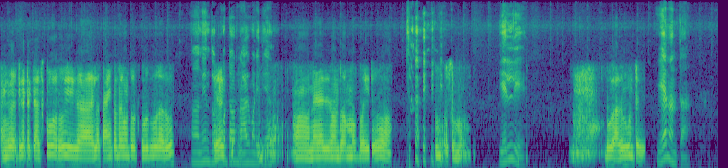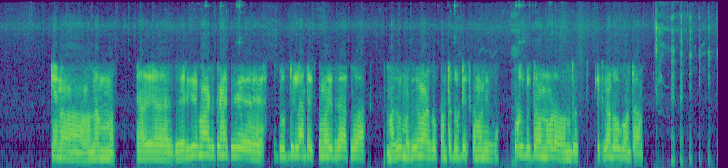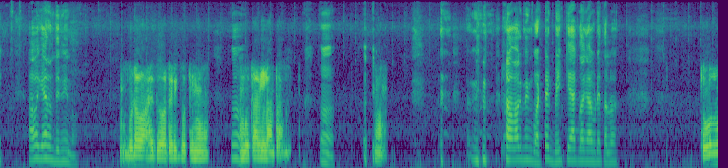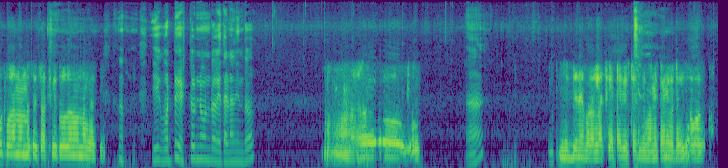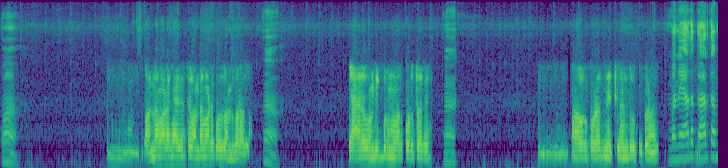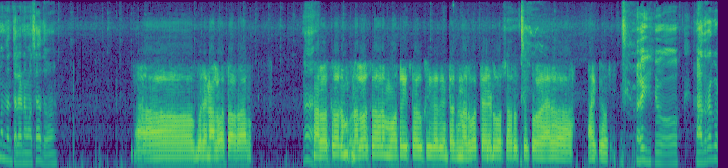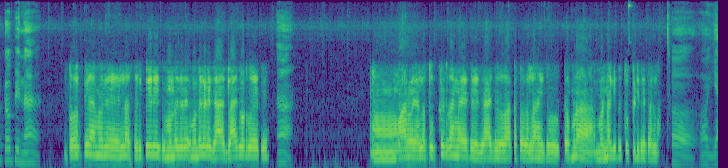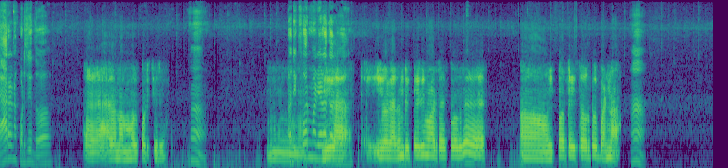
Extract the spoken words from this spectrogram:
ಹಂಗ ಅಜ್ಜಗಟ್ಟ ಕೆಲ್ಸಕ್ಕೆ ಹೋಗೋರು ಈಗ ಎಲ್ಲ ಸಾಯಂಕಾಲದಾಗ ಒಂದು ಕುಡಿದು ಬರೋರು ಹಾಂ ನೀನು ದುಡ್ಡು ಕೊಟ್ಟವ್ರು ನಾಳೆ ಮಾಡಿದ್ಯಾ? ಹ್ಮ್ ನೆನೆ ದಿನ ಒಂದು ಅಮ್ಮ ಬೈದು. ಸುಮ್ ಸುಮ್. ಎಲ್ಲಿ? ಬು- ಅದು ಉಂಟು. ಏನಂತ? ಏನು ನಮ್ಮ ಆ, ಹೆರಿಗೆ ಮಾಡ್ಕೊಳಕ್ಕೆ ದುಡ್ಡಿಲ್ಲ ಅಂತ ಇಸ್ಕೊಂಬಂದಿದ್ರ ಅಥವಾ ಮಗಳು ಮದುವೆ ಮಾಡ್ಬೇಕು ಅಂತ ದುಡ್ಡು ಇಸ್ಕೊಂಬಂದಿದ್ರ ಕುಡ್ದು ಬಿದ್ದವನ್ ನೋಡ ಒಂದು ಕಿತ್ಕೊಂಡು ಹೋಗು ಅಂತ. ಅವಾಗ ಏನಂದಿ ನೀನು? ಬಿಡವ ಆಯ್ತು ಅದರಿಗೆ ಗೊತ್ತೀನಿ ಗೊತ್ತಾಗ್ಲಿಲ್ಲ ಅಂತ. ಹ್ಮ್. ಅವಾಗ ನಿಂಗೆ ಹೊಟ್ಟೆಗೆ ಬೆಂಕಿ ಹಾಕ್ದಂಗ ಆಗ್ಬಿಡೈತಲ್ವ ತುಳಿದ್ಬಿಟ್ಟು ಬರೋಣ ಅನ್ನತ್ತೆ ಚಟ್ಲಿ ತುಳ್ದಾನ ಅನ್ನಂಗ ಆಕಿ ಈಗ ಒಟ್ಟು ಎಷ್ಟು ಉಣ್ಣೆ ಉಂಡೋಗೈತಣ್ಣ ನಿಂದು? ಆ? ನಿದ್ದೆನೆ ಬರಲ್ಲ ಅಚ್ಚುಕಟ್ಟಾಗಿ ಇಷ್ಟ ಮನೆ ಕಾಣಿ ಬರ್ತದೆ ಅವಾಗ. ಹ್ಮ್. ಒಂದ ಮಾಡಂಗ್ ಆಗುತ್ತೆ ಒಂದ ಮಾಡಕ್ ಹೋದ್ರೆ ಒಂದ್ ಬರಲ್ಲ. ಯಾರೋ ಒಂದಿಬ್ರು ಮೂವರು ಕೊಡ್ತಾರೆ. ಅವ್ರು ಕೊಡೋದ್ ನೆಚ್ಕೊಂಡು ಕುತ್ಕೊಳ್ಳೋದು ಮೊನ್ನೆ ಯಾವ್ದೋ ಕಾರ್ ತಗೊಂಬಂದಂತಲ್ಲ ಹೊಸದು? ಆ, ಬರೀ ನಲ್ವತ್ ಸಾವಿರ. ಹಾಂ. ನಲ್ವತ್ ಸಾವಿರ ನಲ್ವತ್ ಸಾವಿರ ಮೂವತ್ತೈದು ಸಾವಿರ ಸಿಗೋದು ಅಂತ ಅದು ಅರವತ್ತೆರಡುವರೆ ಸಾವಿರಕ್ಕೆ ಕೊ- ಯಾರೋ ಅಯ್ಯೋ ಅದ್ರಾಗೂ ಟೋಪಿನ? ಟೋಪಿ ಆಮೇಲೆ ಎಲ್ಲ ರಿಪೇರಿ ಐತಿ. ಮುಂದಗಡೆ ಮುಂದಗಡೆ ಗ್ಲಾಸ್ ಹೊಡೆದು ಐತಿ. ಹಾಂ. ಆಮೇಲೆ ಎಲ್ಲ ತುಕ್ಕು ಹಿಡ್ದಂಗ ಐತಿ ಗಾಜು ಹಾಕತ್ತದೆಲ್ಲ ಇದು ಕಬ್ಬಣ ಮಣ್ಣಾಗಿದ್ದು ತುಕ್ಕು ಹಿಡಿತೈತಲ್ಲ. ಥೋ ಯಾರಣ್ಣ ಕೊಡ್ಸಿದ್ದು? ಆ, ಯಾರೋ ನಮ್ಮವ್ರು ಕೊಡ್ಸಿರಿ. ಹ್ಮ್. ಅದಕ್ಕೆ ಫೋನ್ ಮಾಡಿ ಈಗ ಹೇಳೋದಲ್ವಾ ಇವಾಗ ಅದನ್ನ ರಿಪೇರಿ ಮಾಡ್ಸಕ್ ಹೋದ್ರೆ ಆ ಇಪ್ಪತ್ತೈದು ಸಾವಿರ ರೂಪಾಯಿ ಬಣ್ಣ.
